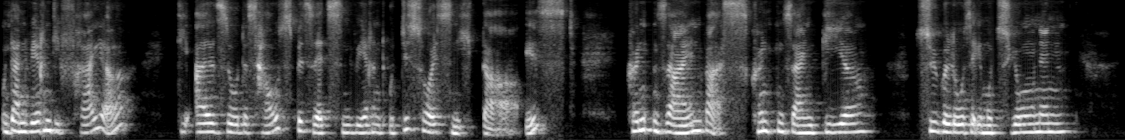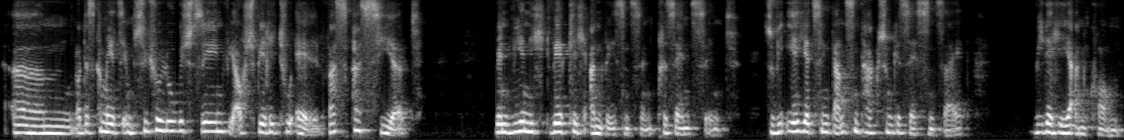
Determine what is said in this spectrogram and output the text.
Und dann wären die Freier, die also das Haus besetzen, während Odysseus nicht da ist, könnten sein was? Könnten sein Gier, zügellose Emotionen. Ähm, und das kann man jetzt im psychologisch sehen, wie auch spirituell. Was passiert, wenn wir nicht wirklich anwesend sind, präsent sind? so wie ihr jetzt den ganzen Tag schon gesessen seid, wieder hier ankommen.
